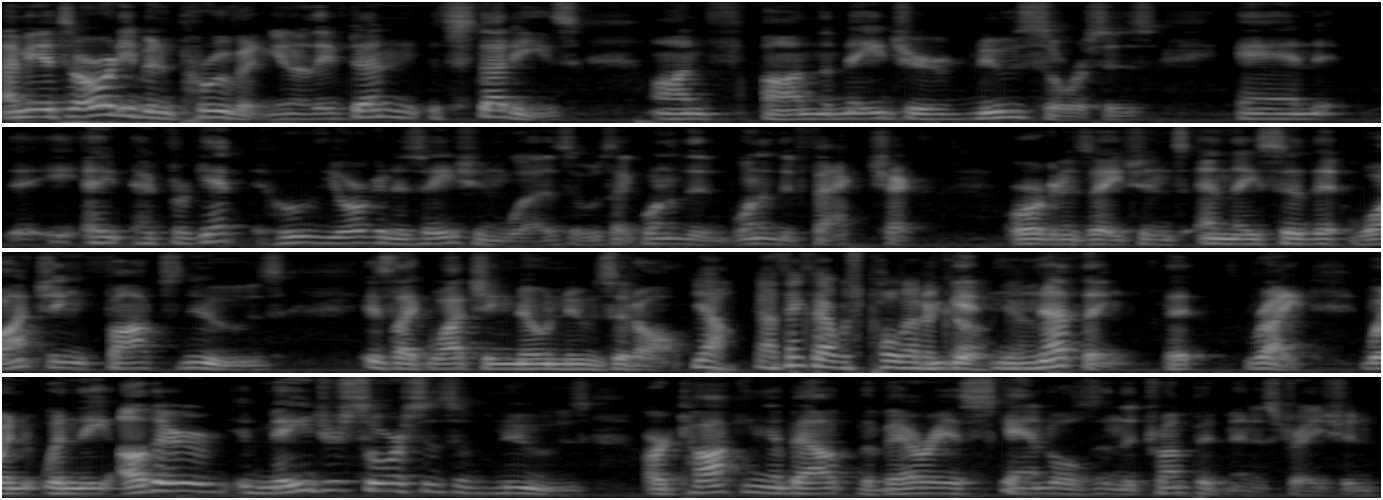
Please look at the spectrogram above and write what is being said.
I mean, it's already been proven. You know, they've done studies on on the major news sources, and I, I forget who the organization was. It was like one of the one of the fact check organizations, and they said that watching Fox News is like watching no news at all. Yeah, I think that was Politico. You get yeah. nothing that Right. When when the other major sources of news are talking about the various scandals in the Trump administration,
